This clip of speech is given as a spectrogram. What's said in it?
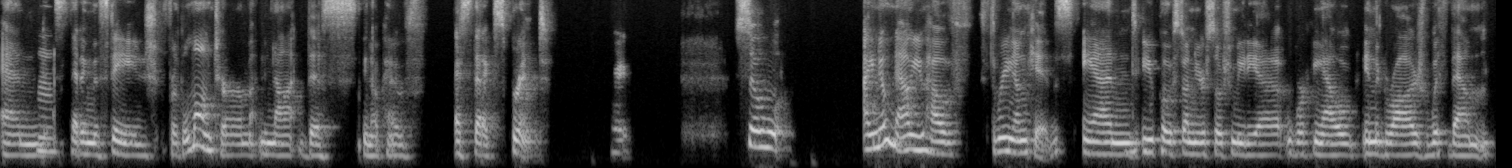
and mm. setting the stage for the long term not this you know kind of aesthetic sprint right so i know now you have three young kids and you post on your social media working out in the garage with them.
